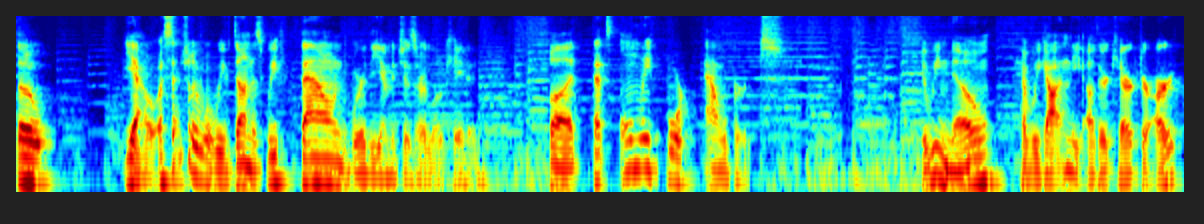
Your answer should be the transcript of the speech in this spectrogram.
So yeah, essentially what we've done is we've found where the images are located. But that's only for Albert. Do we know? Have we gotten the other character art?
